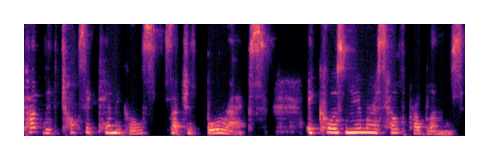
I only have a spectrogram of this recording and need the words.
Cut with toxic chemicals such as borax, it caused numerous health problems.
